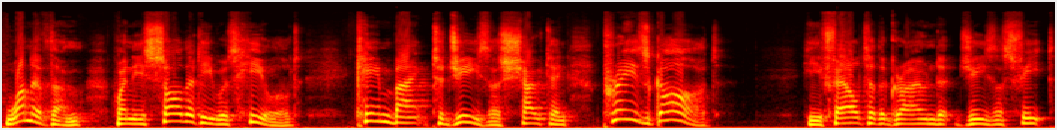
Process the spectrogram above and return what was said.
One of them, when he saw that he was healed, came back to Jesus shouting, Praise God! He fell to the ground at Jesus' feet,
